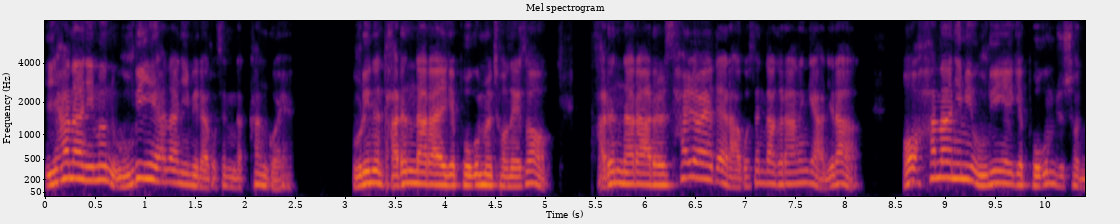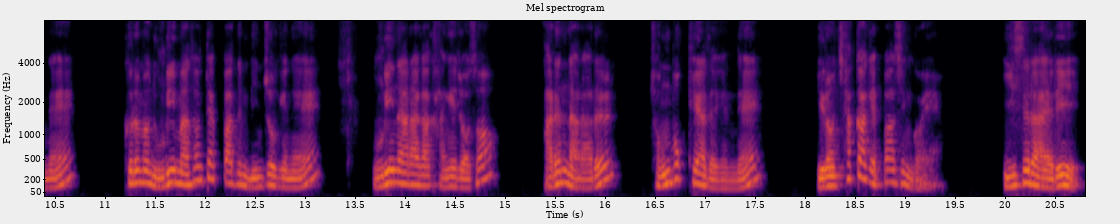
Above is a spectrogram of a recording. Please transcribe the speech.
이 하나님은 우리의 하나님이라고 생각한 거예요. 우리는 다른 나라에게 복음을 전해서 다른 나라를 살려야 돼라고 생각을 하는 게 아니라, 어, 하나님이 우리에게 복음 주셨네? 그러면 우리만 선택받은 민족이네? 우리나라가 강해져서 다른 나라를 정복해야 되겠네? 이런 착각에 빠진 거예요. 이스라엘이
